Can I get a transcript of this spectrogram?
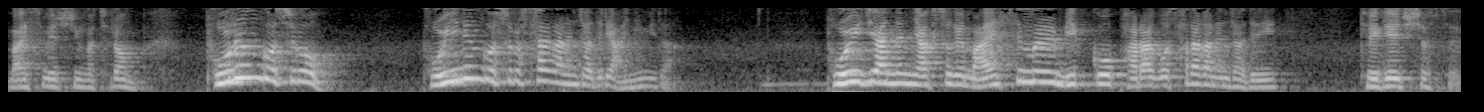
말씀해 주신 것처럼 보는 것으로 보이는 것으로 살아가는 자들이 아닙니다. 보이지 않는 약속의 말씀을 믿고 바라고 살아가는 자들이 되게 해 주셨어요.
